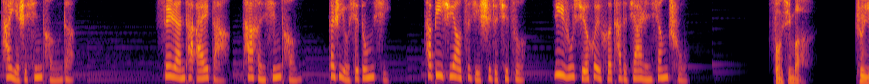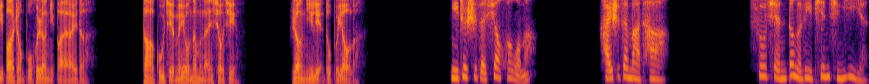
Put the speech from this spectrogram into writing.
他也是心疼的。虽然他挨打，他很心疼，但是有些东西，他必须要自己试着去做，例如学会和他的家人相处。放心吧，这一巴掌不会让你白挨的。大姑姐没有那么难孝敬，让你脸都不要了。你这是在笑话我吗？还是在骂他？苏浅瞪了厉天晴一眼，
